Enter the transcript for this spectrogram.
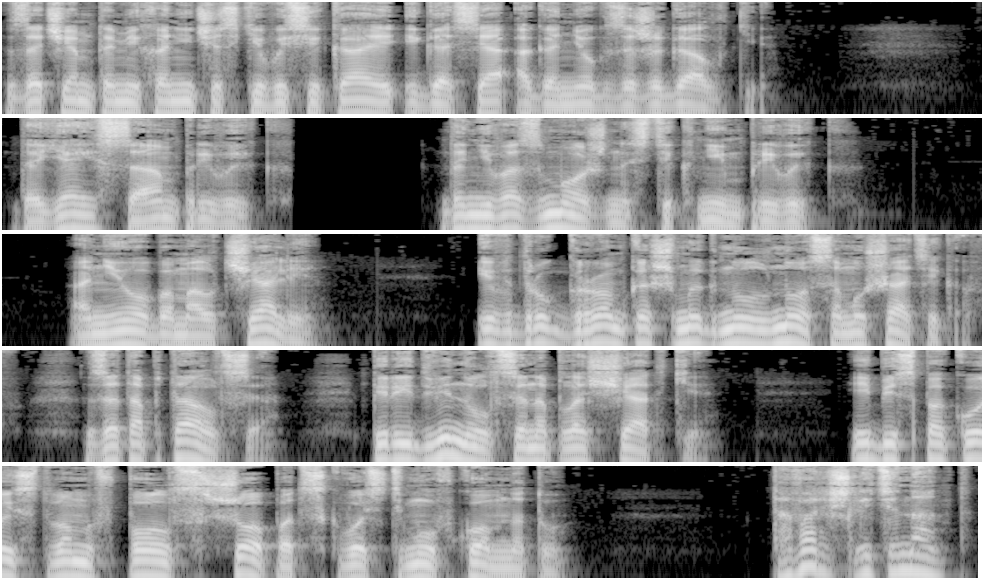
зачем-то механически высекая и гася огонек зажигалки. «Да я и сам привык, до невозможности к ним привык». Они оба молчали, и вдруг громко шмыгнул носом Ушатиков, затоптался, передвинулся на площадке и беспокойством вполз шепот сквозь тьму в комнату. «Товарищ лейтенант,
